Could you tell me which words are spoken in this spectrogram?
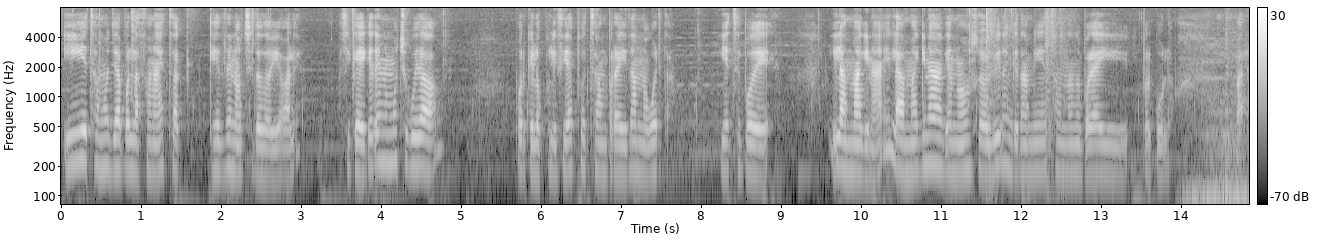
Y estamos ya por la zona esta, que es de noche todavía, ¿vale? Así que hay que tener mucho cuidado. Porque los policías pues están por ahí dando vueltas. Y este pues... Y las máquinas, ¿eh? Las máquinas que no se olviden que también están dando por ahí por culo. Vale.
